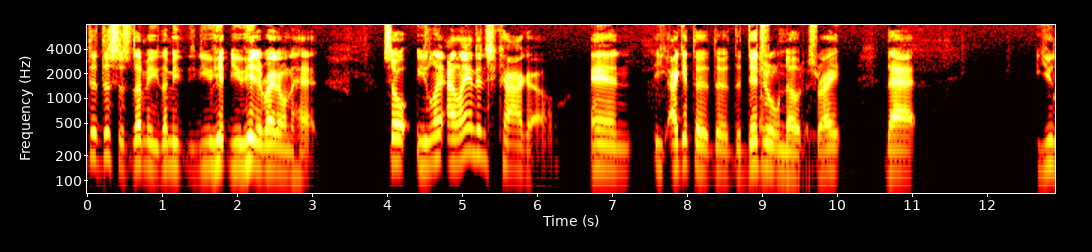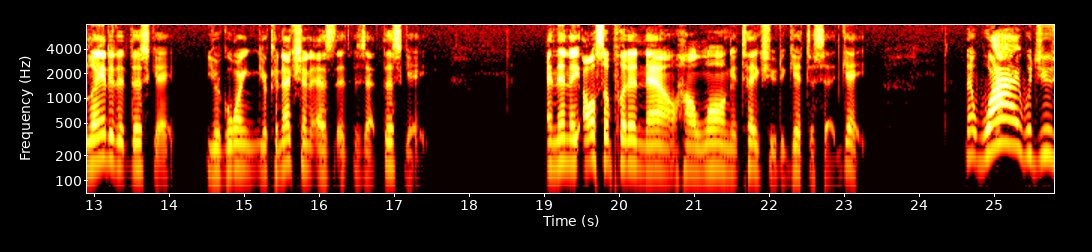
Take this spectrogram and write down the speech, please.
th- this is let me let me you hit you hit it right on the head. So you la- I land in Chicago, and I get the the the digital notice right that you landed at this gate. You're going. Your connection as is at this gate, and then they also put in now how long it takes you to get to said gate. Now, why would you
